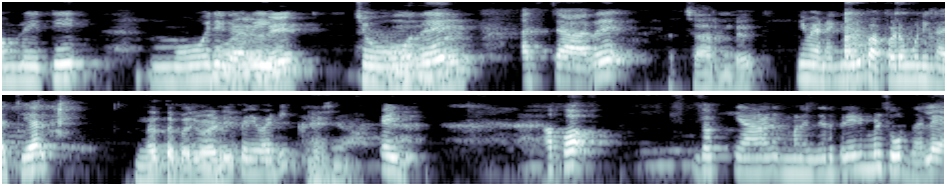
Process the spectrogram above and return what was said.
ഓംലേറ്റ് മോര് കറി, ചോറ് അച്ചാറ് അച്ചാറുണ്ട് ഇനി വേണമെങ്കിൽ ഒരു പപ്പടം കൂടി കാച്ചിയാൽ ഇന്നത്തെ പരിപാടി പരിപാടി കഴിഞ്ഞു. കഴിഞ്ഞു. അപ്പോ ഇതൊക്കെയാണ് നമ്മൾ ഇന്നത്തെ പരിപാടി. നമ്മൾ ചോറുന്നത് അല്ലേ?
